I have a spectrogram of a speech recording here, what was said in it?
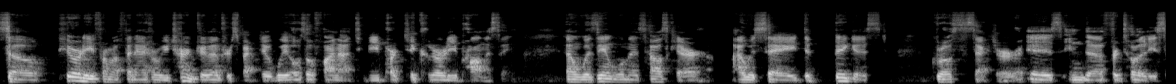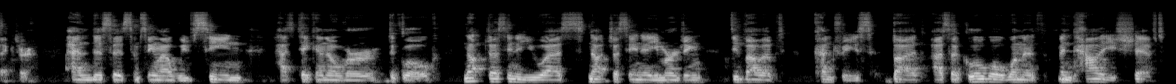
So purely from a financial return driven perspective, we also find that to be particularly promising. And within women's healthcare, I would say the biggest growth sector is in the fertility sector. And this is something that we've seen has taken over the globe, not just in the US, not just in the emerging developed countries, but as a global women mentality shift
